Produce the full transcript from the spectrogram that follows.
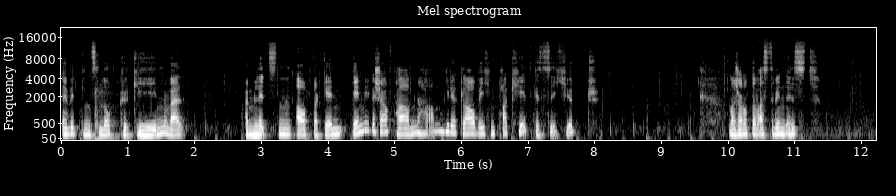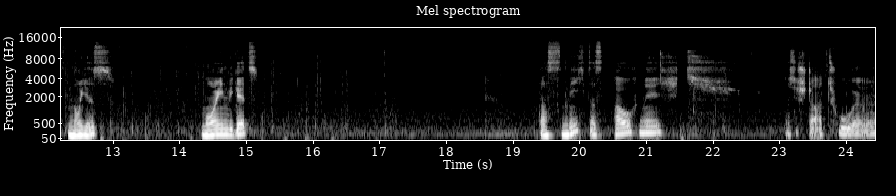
Evidence Locker gehen, weil beim letzten Auftrag, den, den wir geschafft haben, haben wir, glaube ich, ein Paket gesichert. Mal schauen, ob da was drin ist. Neues. Moin, wie geht's? Das nicht, das auch nicht. Das ist Statue.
